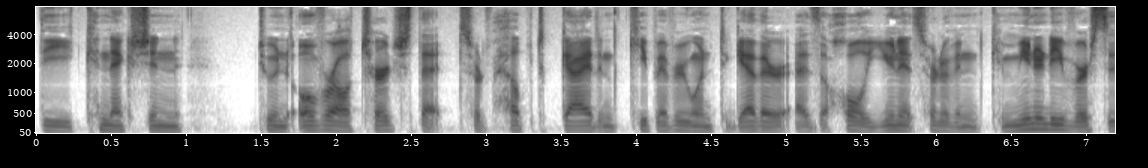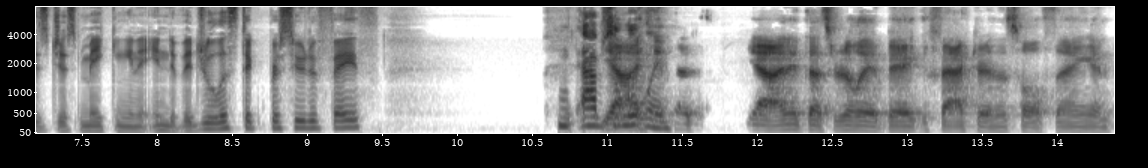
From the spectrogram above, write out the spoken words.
the connection to an overall church that sort of helped guide and keep everyone together as a whole unit, sort of in community versus just making an individualistic pursuit of faith? Absolutely. Yeah, I yeah, I think that's really a big factor in this whole thing. And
